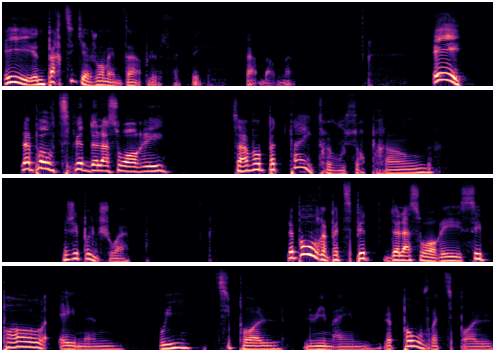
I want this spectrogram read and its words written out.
Et une partie qui a joué en même temps en plus. Fait que, Et le pauvre petit de la soirée, ça va peut-être vous surprendre, mais j'ai pas eu le choix. Le pauvre petit pit de la soirée, c'est Paul Heyman. Oui, Paul lui-même. Le pauvre Paul.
